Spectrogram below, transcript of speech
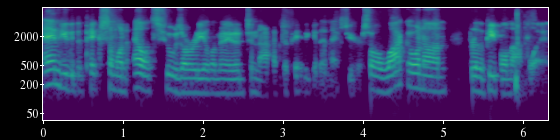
and you get to pick someone else who was already eliminated to not have to pay to get in next year. So a lot going on for the people not playing.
